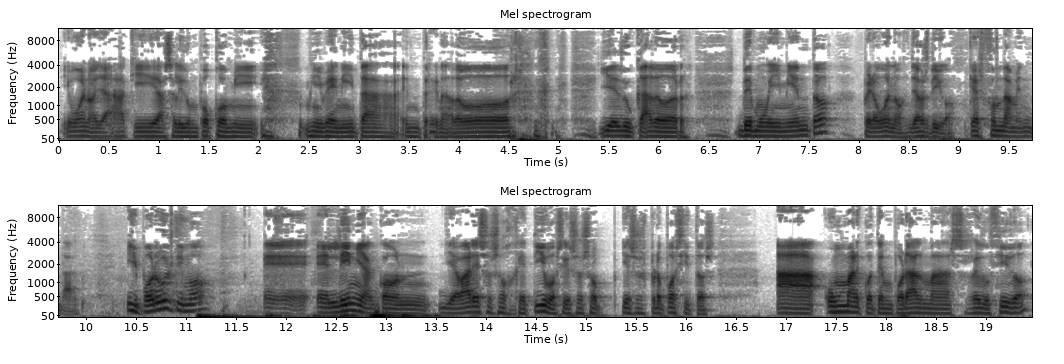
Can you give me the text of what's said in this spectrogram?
Y bueno, ya aquí ha salido un poco mi, mi venita entrenador y educador de movimiento, pero bueno, ya os digo que es fundamental. Y por último, eh, en línea con llevar esos objetivos y esos, y esos propósitos a un marco temporal más reducido,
